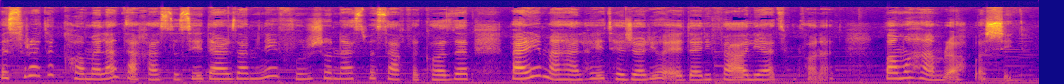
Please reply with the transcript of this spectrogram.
به صورت کاملا تخصصی در زمینه فروش و نصب سقف کاذب برای محل های تجاری و اداری فعالیت می کند. با ما همراه باشید.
